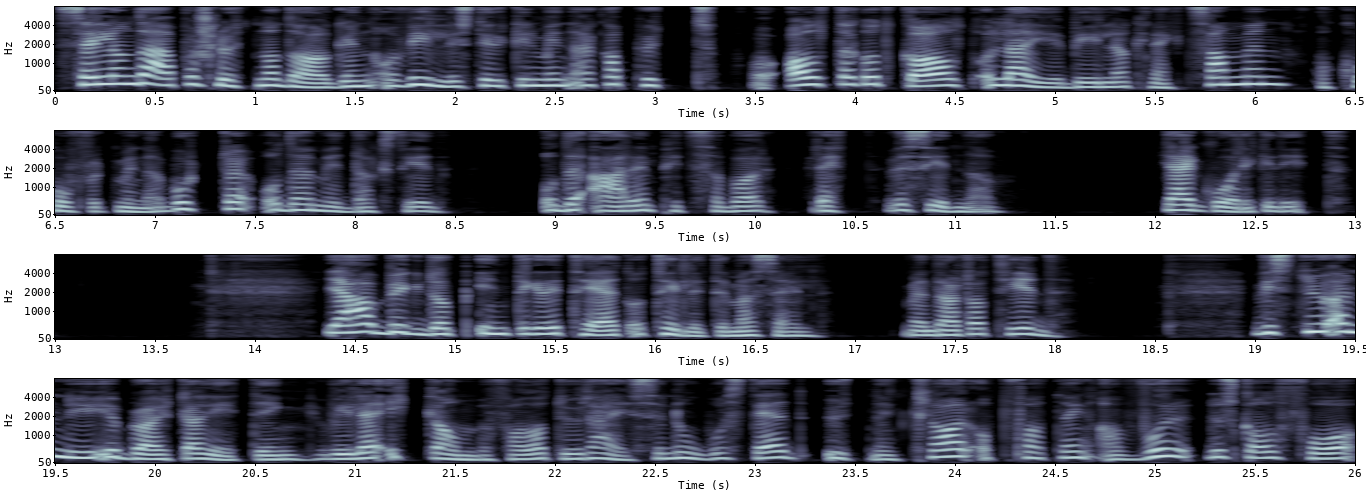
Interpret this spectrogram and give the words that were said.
Selv om det er på slutten av dagen og viljestyrken min er kaputt, og alt har gått galt og leiebilen har knekt sammen og kofferten min er borte og det er middagstid, og det er en pizzabar rett ved siden av. Jeg går ikke dit. Jeg har bygd opp integritet og tillit til meg selv, men det har tatt tid. Hvis du er ny i Brightline Eating, vil jeg ikke anbefale at du reiser noe sted uten en klar oppfatning av hvor du skal få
